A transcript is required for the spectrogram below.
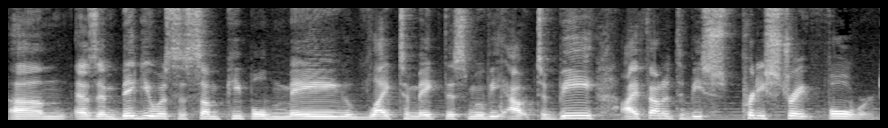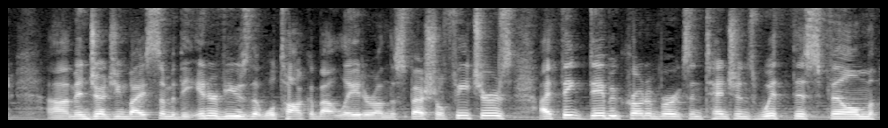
Um, as ambiguous as some people may like to make this movie out to be, I found it to be pretty straightforward. Um, and judging by some of the interviews that we'll talk about later on the special features, I think David Cronenberg's intentions with this film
